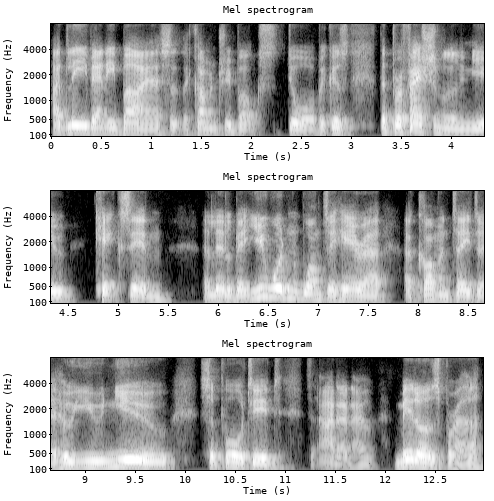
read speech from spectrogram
I'd leave any bias at the commentary box door because the professional in you kicks in a little bit. You wouldn't want to hear a, a commentator who you knew supported, I don't know, Middlesbrough,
